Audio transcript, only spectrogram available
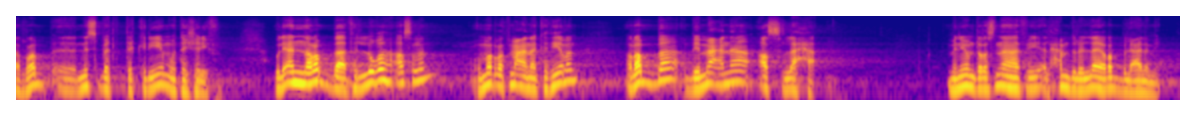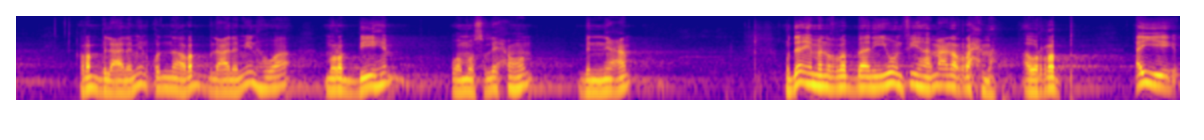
الرب نسبة تكريم وتشريف. ولأن رب في اللغة أصلا ومرت معنا كثيرا رب بمعنى أصلح. من يوم درسناها في الحمد لله رب العالمين. رب العالمين قلنا رب العالمين هو مربيهم ومصلحهم بالنعم. ودائما الربانيون فيها معنى الرحمة أو الرب. أي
